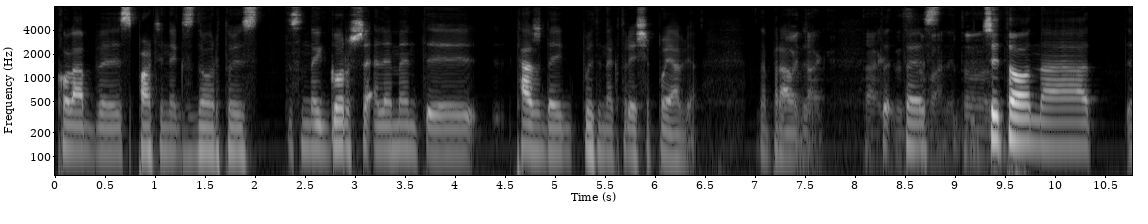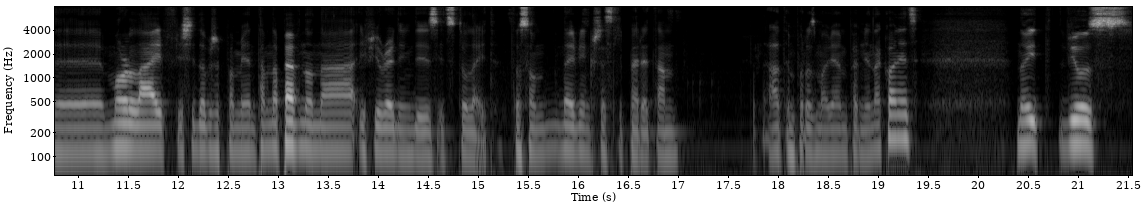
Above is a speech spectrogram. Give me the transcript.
kolaby z Party Next Door to jest to są najgorsze elementy każdej płyty, na której się pojawia. Oj, Naprawdę. tak, tak, To- to jest-. To, Czy to na y, More Life, jeśli dobrze pamiętam, na pewno na If You're Reading This, It's Too Late. To są największe slipery tam. A o tym porozmawiamy pewnie na koniec. No i Views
